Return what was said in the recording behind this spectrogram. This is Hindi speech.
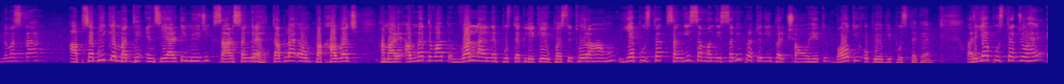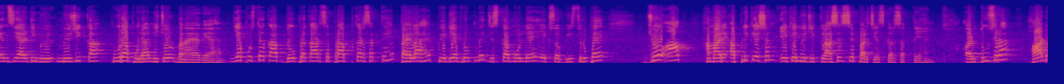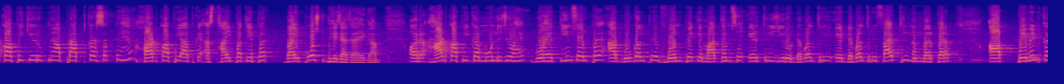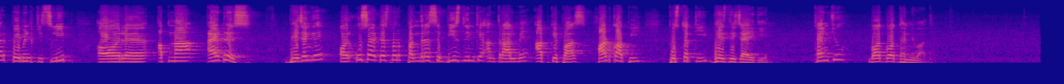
नमस्कार। आप सभी के मध्य एनसीईआरटी म्यूज़िक, सार संग्रह, तबला एवं पखावज हमारे अवनतवाद वन लाइनर पुस्तक लेके उपस्थित हो रहा हूँ। यह पुस्तक संगीत संबंधी सभी प्रतियोगी परीक्षाओं हेतु बहुत ही उपयोगी पुस्तक है। और यह पुस्तक जो है एनसीईआरटी म्यूज़िक का पूरा पूरा निचोड़ बनाया गया है। यह पुस्तक आप दो प्रकार से प्राप्त कर सकते हैं। पहला है पीडीएफ रूप में, जिसका मूल्य है एक सौ जो आप हमारे एप्लीकेशन ए म्यूज़िक क्लासेस से परचेज कर सकते हैं। और दूसरा हार्ड कॉपी के रूप में आप प्राप्त कर सकते हैं। हार्ड कॉपी आपके अस्थायी पते पर बाई पोस्ट भेजा जाएगा। और हार्ड कॉपी का मूल्य जो है, वो है तीन सौ रुपये आप गूगल पे फ़ोन पे के माध्यम से eight three zero double three, eight double three five three number पर आप पेमेंट कर पेमेंट की स्लिप और अपना एड्रेस भेजेंगे और उस एड्रेस पर 15 से 20 दिन के अंतराल में आपके पास हार्ड कॉपी पुस्तक की भेज दी जाएगी। थैंक यू बहुत बहुत धन्यवाद।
